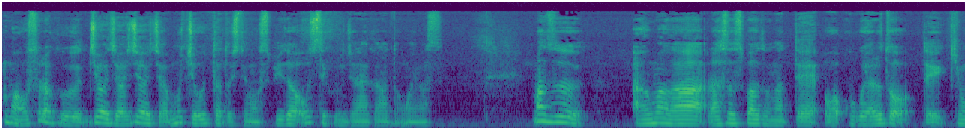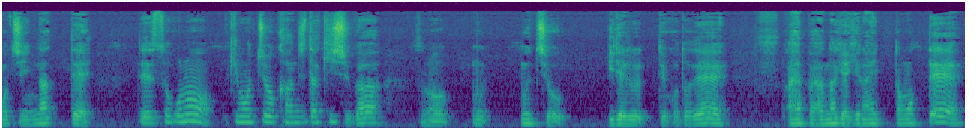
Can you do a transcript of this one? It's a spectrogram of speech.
まあおそらくじわじわじわじわ無知を打ったとしてもスピードは落ちてくるんじゃないかなと思います。まずあ馬がラストスパートになっておここやるとって気持ちになってでそこの気持ちを感じた騎手がその無知を入れるっていうことであやっぱやんなきゃいけないと思って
